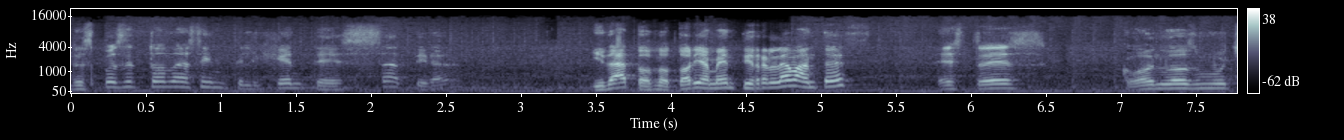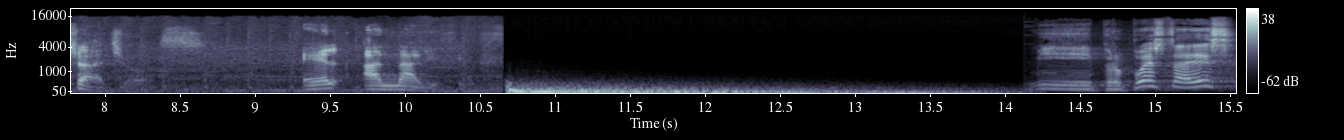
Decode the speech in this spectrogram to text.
Después de toda esta inteligente sátira y datos notoriamente irrelevantes, esto es con los muchachos. El análisis. Mi propuesta es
